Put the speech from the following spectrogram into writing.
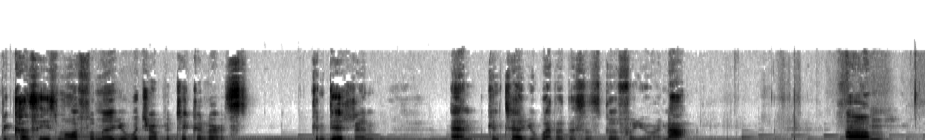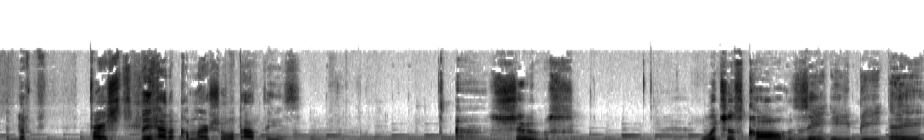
because he's more familiar with your particular condition and can tell you whether this is good for you or not. Um, the first they had a commercial about these uh, shoes, which is called ZEBA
